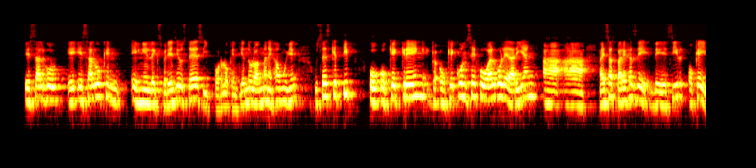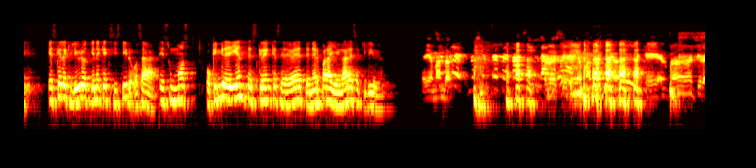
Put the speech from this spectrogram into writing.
es algo, e, es algo que en, en, la experiencia de ustedes, y por lo que entiendo lo han manejado muy bien, ¿ustedes qué tip o, o qué creen o qué consejo o algo le darían a, a, a esas parejas de, de, decir, ok, es que el equilibrio tiene que existir, o sea, es un must. ¿O qué ingredientes creen que se debe de tener para llegar a ese equilibrio? Ella manda. no siempre es fácil, no, no, mentira.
